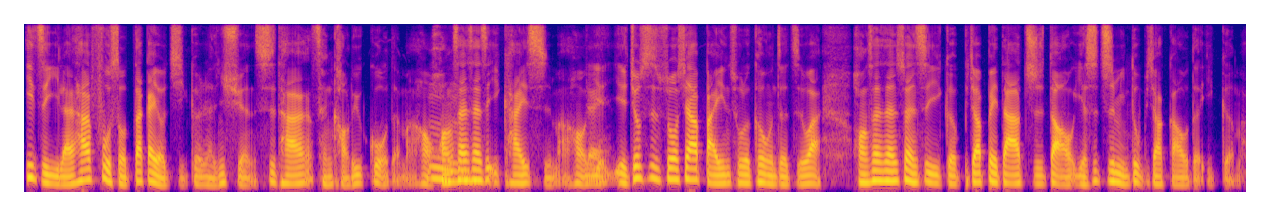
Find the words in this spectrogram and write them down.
一直以来，他副手大概有几个人选是他曾考虑过的嘛？哈，黄珊珊是一开始嘛？哈，也也就是说，现在白银除了柯文哲之外，黄珊珊算是一个比较被大家知道，也是知名度比较高的一个嘛。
